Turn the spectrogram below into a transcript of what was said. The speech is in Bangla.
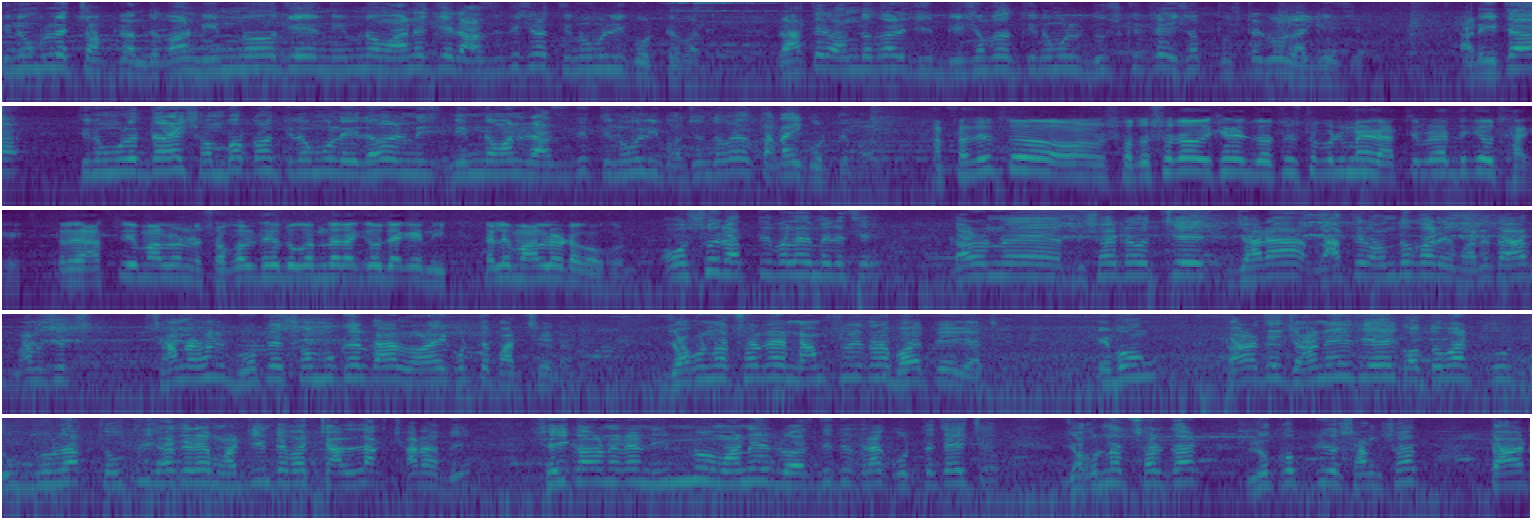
তৃণমূলের চক্রান্ত। কারণ নিম্ন যে নিম্ন মানের যে রাজনীতি সেটা তৃণমূলই করতে পারে। রাতের অন্ধকারে যে সমস্ত তৃণমূলের দুষ্কৃতীরা এইসব পোস্টারগুলো লাগিয়েছে। আর এটা তৃণমূলের দ্বারাই সম্ভব কারণ তৃণমূল এই ধরনের নিম্নমানের রাজনীতি তৃণমূলই পছন্দ করে তারাই করতে পারে। আপনাদের তো সদস্যরাও এখানে যথেষ্ট পরিমাণে রাত্রিবেলার দিকেও থাকে। তাহলে রাত্রি মারলো না সকাল থেকে দোকানদাররা কেউ দেখেনি। তাহলে মারলোটা কখন? অবশ্যই রাত্রিবেলায় মেরেছে। কারণ বিষয়টা হচ্ছে যারা রাতের অন্ধকারে মানে তারা মানুষের সামনাসামনি ভোটের সম্মুখে তারা লড়াই করতে পারছে না। জগন্নাথ সরকারের নাম শুনে তারা ভয় পেয়ে গেছে। এবং তারা যে জানে যে গতবার দু- লাখ চৌত্রিশ হাজারের মার্জিনটা এবার চার লাখ ছাড়াবে সেই কারণে একটা নিম্ন মানের রাজনীতি তারা করতে চাইছে। জগন্নাথ সরকার লোকপ্রিয় সাংসদ তার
